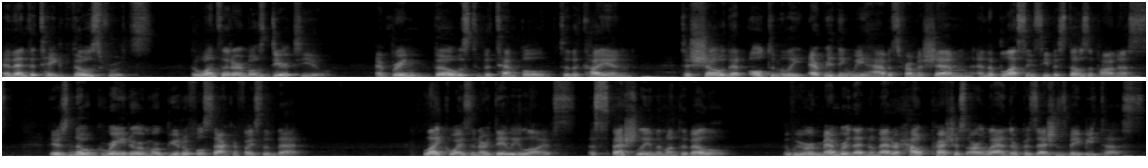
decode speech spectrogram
and then to take those fruits, the ones that are most dear to you, and bring those to the temple, to the Kohen, to show that ultimately everything we have is from Hashem and the blessings He bestows upon us, there's no greater or more beautiful sacrifice than that. Likewise, in our daily lives, especially in the month of Elul, if we remember that no matter how precious our land or possessions may be to us,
